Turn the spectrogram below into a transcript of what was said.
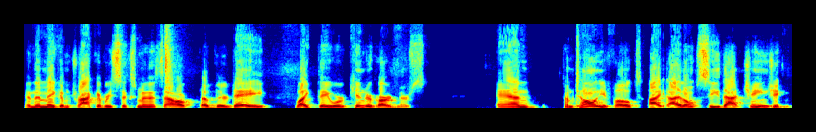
and then make them track every six minutes out of their day like they were kindergartners. And I'm telling you, folks, I, I don't see that changing.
